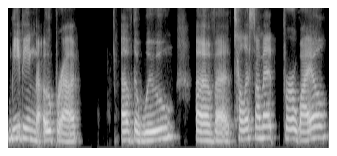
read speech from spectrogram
me being the Oprah of the woo of a telesummit for a while.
